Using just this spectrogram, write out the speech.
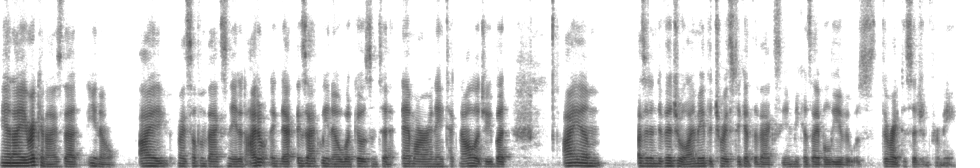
And I recognize that, you know, I myself am vaccinated. I don't exactly know what goes into mRNA technology, but I am, as an individual, I made the choice to get the vaccine because I believe it was the right decision for me.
